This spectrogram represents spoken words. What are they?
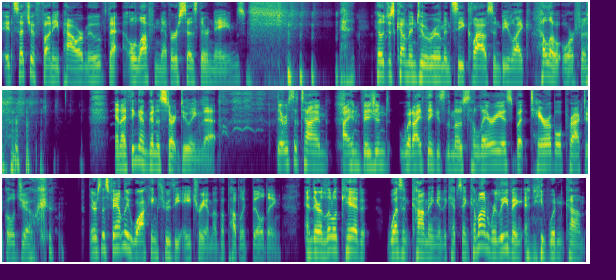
it's such a funny power move that Olaf never says their names. He'll just come into a room and see Klaus and be like, hello, orphan. and I think I'm going to start doing that. There was a time I envisioned what I think is the most hilarious but terrible practical joke. There's this family walking through the atrium of a public building, and their little kid wasn't coming and they kept saying, Come on, we're leaving. And he wouldn't come.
